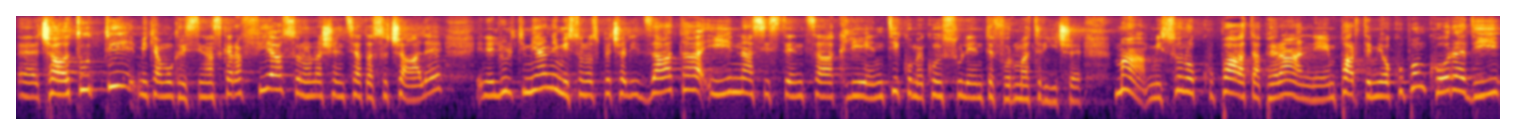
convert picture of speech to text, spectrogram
Eh, ciao a tutti, mi chiamo Cristina Scaraffia, sono una scienziata sociale e negli ultimi anni mi sono specializzata in assistenza clienti come consulente formatrice, ma mi sono occupata per anni e in parte mi occupo ancora di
